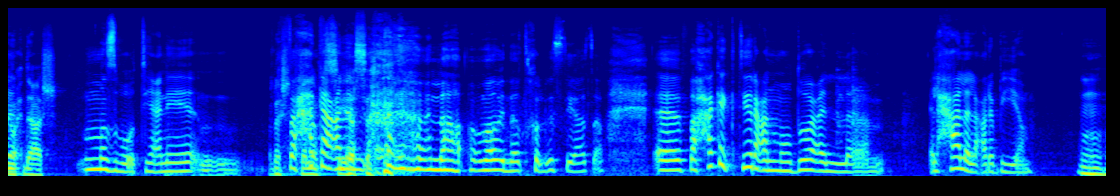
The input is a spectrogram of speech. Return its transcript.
2011 مزبوط يعني فحكى عن ال... لا ما بدنا ندخل بالسياسة. آه، فحكى كتير عن موضوع ال- الحالة العربية. مم.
